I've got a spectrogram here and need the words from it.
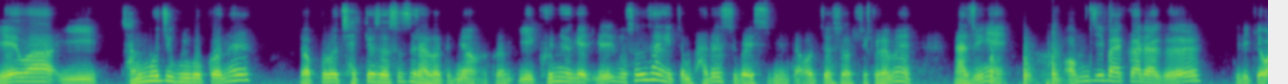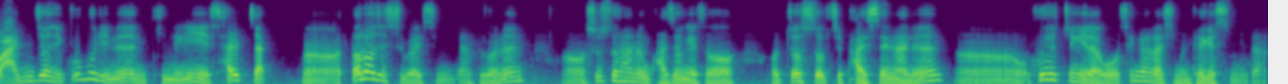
얘와 이 장무지 굴곡근을 옆으로 제껴서 수술하거든요. 그럼 이 근육의 일부 손상이 좀 받을 수가 있습니다. 어쩔 수 없이. 그러면 나중에 엄지발가락을 이렇게 완전히 구부리는 기능이 살짝 어, 떨어질 수가 있습니다. 그거는 어, 수술하는 과정에서 어쩔 수 없이 발생하는 어, 후유증이라고 생각하시면 되겠습니다.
